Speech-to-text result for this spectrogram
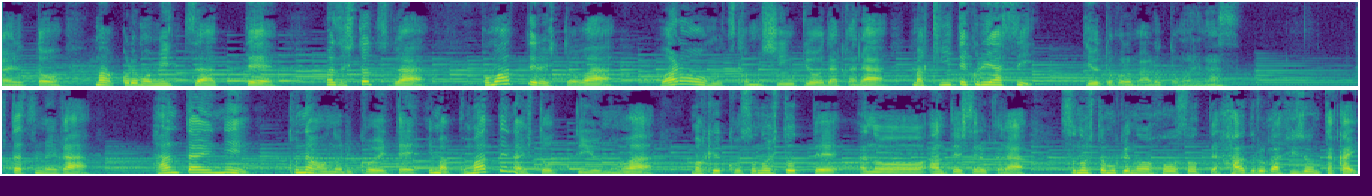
えるとまあこれも3つあってまず1つが困ってる人は藁を持つかも心境だから、まあ、聞いてくれやすいっていうところがあると思います。2つ目が反対に苦難を乗り越えて今困ってない人っていうのはまあ、結構その人って、あのー、安定してるから、その人向けの放送ってハードルが非常に高いっ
